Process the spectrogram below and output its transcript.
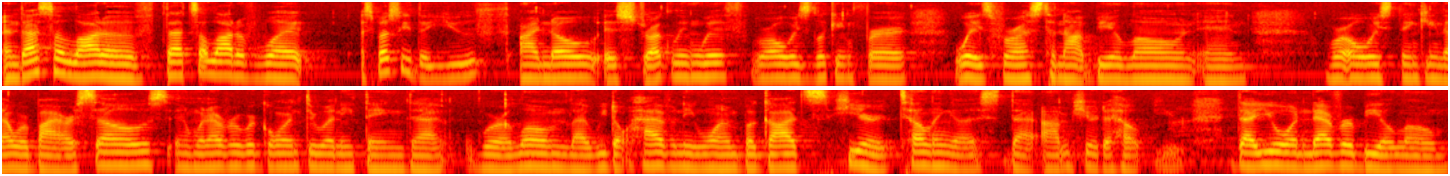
And that's a lot of that's a lot of what especially the youth I know is struggling with. We're always looking for ways for us to not be alone and we're always thinking that we're by ourselves and whenever we're going through anything that we're alone that we don't have anyone but god's here telling us that i'm here to help you that you will never be alone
